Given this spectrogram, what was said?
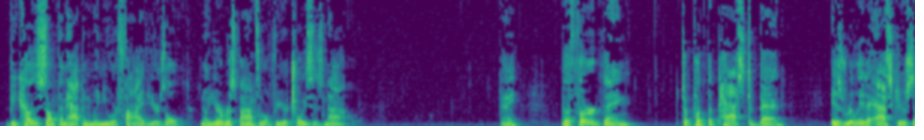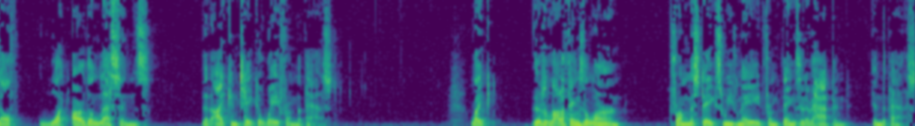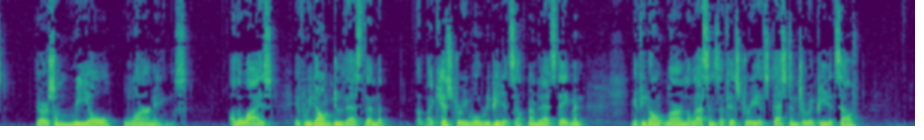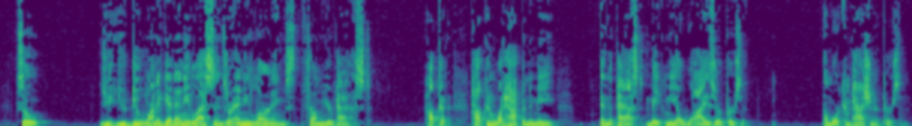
because something happened when you were five years old. No, you're responsible for your choices now. Okay? The third thing to put the past to bed is really to ask yourself what are the lessons that I can take away from the past? Like, there's a lot of things to learn from mistakes we've made, from things that have happened in the past. There are some real learnings. Otherwise, if we don't do this, then the like history will repeat itself. Remember that statement? If you don't learn the lessons of history, it's destined to repeat itself. So you, you do want to get any lessons or any learnings from your past. How can, how can what happened to me in the past make me a wiser person, a more compassionate person,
